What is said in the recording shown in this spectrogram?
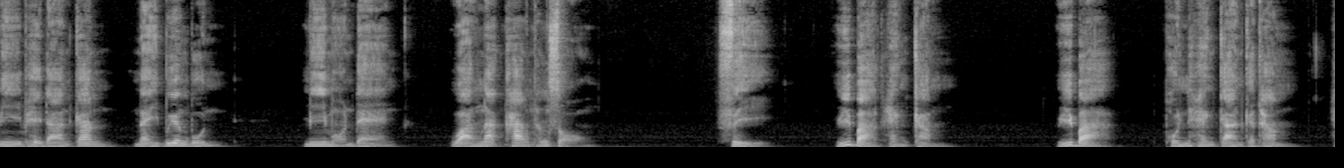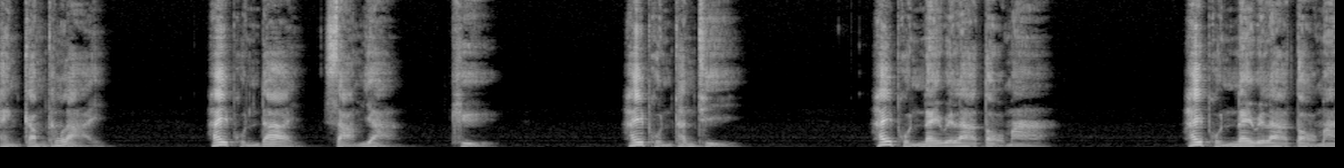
มีเพดานกั้นในเบื้องบน มีหมอนแดง วางณข้างทั้งสอง 4. วิบากแห่งกรรม วิบาก ผลแห่งการกระทำแห่งกรรมทั้งหลาย ให้ผลได้สามอย่าง คือ ให้ผลทันที ให้ผลในเวลาต่อมา ให้ผลในเวลาต่อมา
